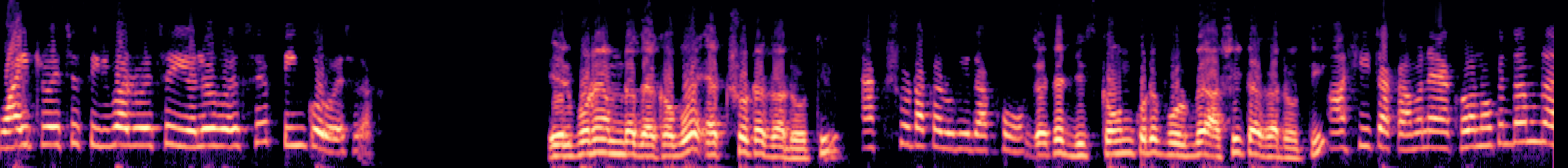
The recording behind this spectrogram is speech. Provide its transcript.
হোয়াইট রয়েছে সিলভার রয়েছে ইয়েলো রয়েছে পিঙ্কও রয়েছে দেখো। এরপরে আমরা দেখাবো একশো টাকা রতি। একশো টাকা রুটি দেখো। যেটা ডিসকাউন্ট করে পড়বে আশি টাকা রতি। আশি টাকা মানে এখনও কিন্তু আমরা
